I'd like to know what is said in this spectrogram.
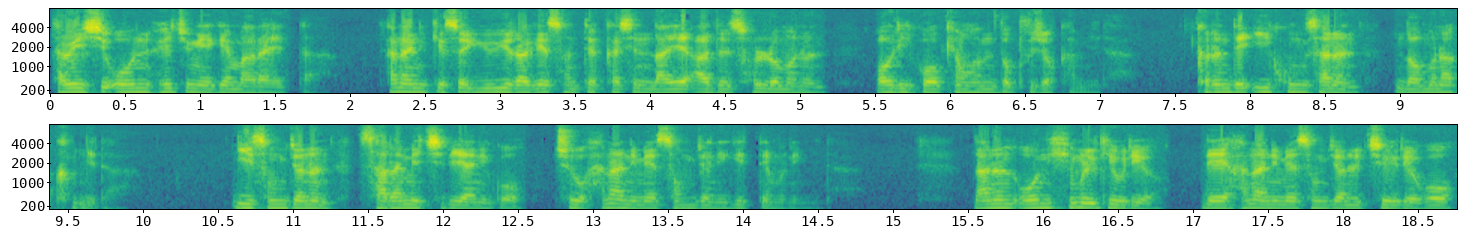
다윗이 온 회중에게 말하였다. 하나님께서 유일하게 선택하신 나의 아들 솔로몬은 어리고 경험도 부족합니다. 그런데 이 공사는 너무나 큽니다. 이 성전은 사람의 집이 아니고 주 하나님의 성전이기 때문입니다. 나는 온 힘을 기울여 내 하나님의 성전을 지으려고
